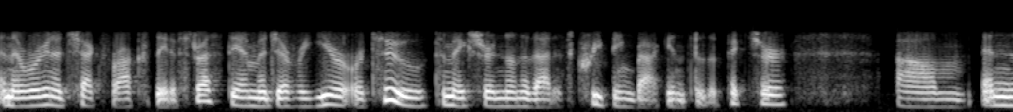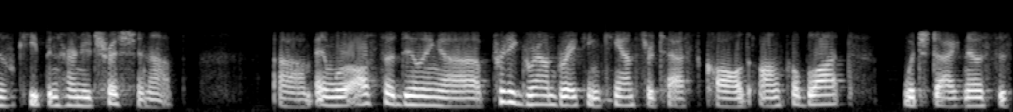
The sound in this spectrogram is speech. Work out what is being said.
And then we're going to check for oxidative stress damage every year or two to make sure none of that is creeping back into the picture um, and keeping her nutrition up. Um, and we're also doing a pretty groundbreaking cancer test called Oncoblot, which diagnoses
